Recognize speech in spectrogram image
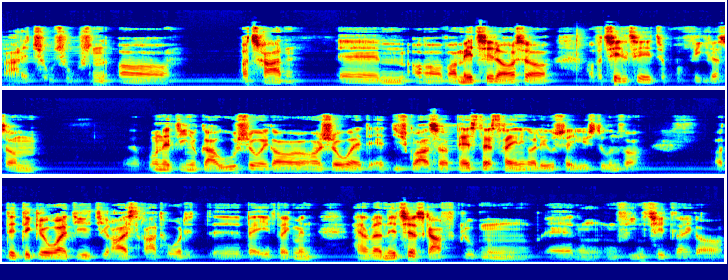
var det 2013, øhm, og var med til også at, at fortælle til, til profiler som øh, Ronaldinho Gaúcho, ikke? Og, og show, at, at de skulle altså passe deres træning og leve seriøst udenfor. Og det, det gjorde, at de, de rejste ret hurtigt øh, bagefter. Ikke? Men han har været med til at skaffe klubben nogle, øh, nogle, nogle fine titler, ikke? Og,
